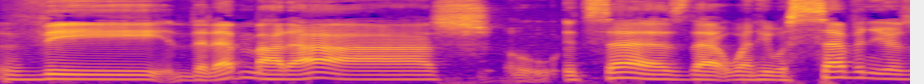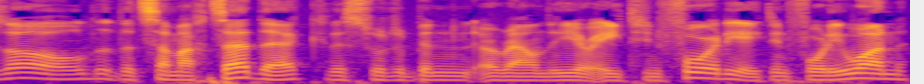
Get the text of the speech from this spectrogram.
the the Reb Maharash, it says that when he was seven years old, the Tzemach Tzedek, this would have been around the year 1840, 1841,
